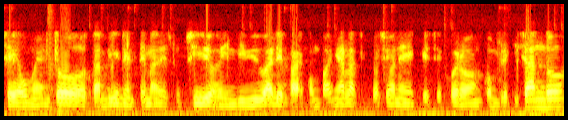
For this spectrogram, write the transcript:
Se aumentó también el tema de subsidios individuales para acompañar las situaciones que se fueron complejizando.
